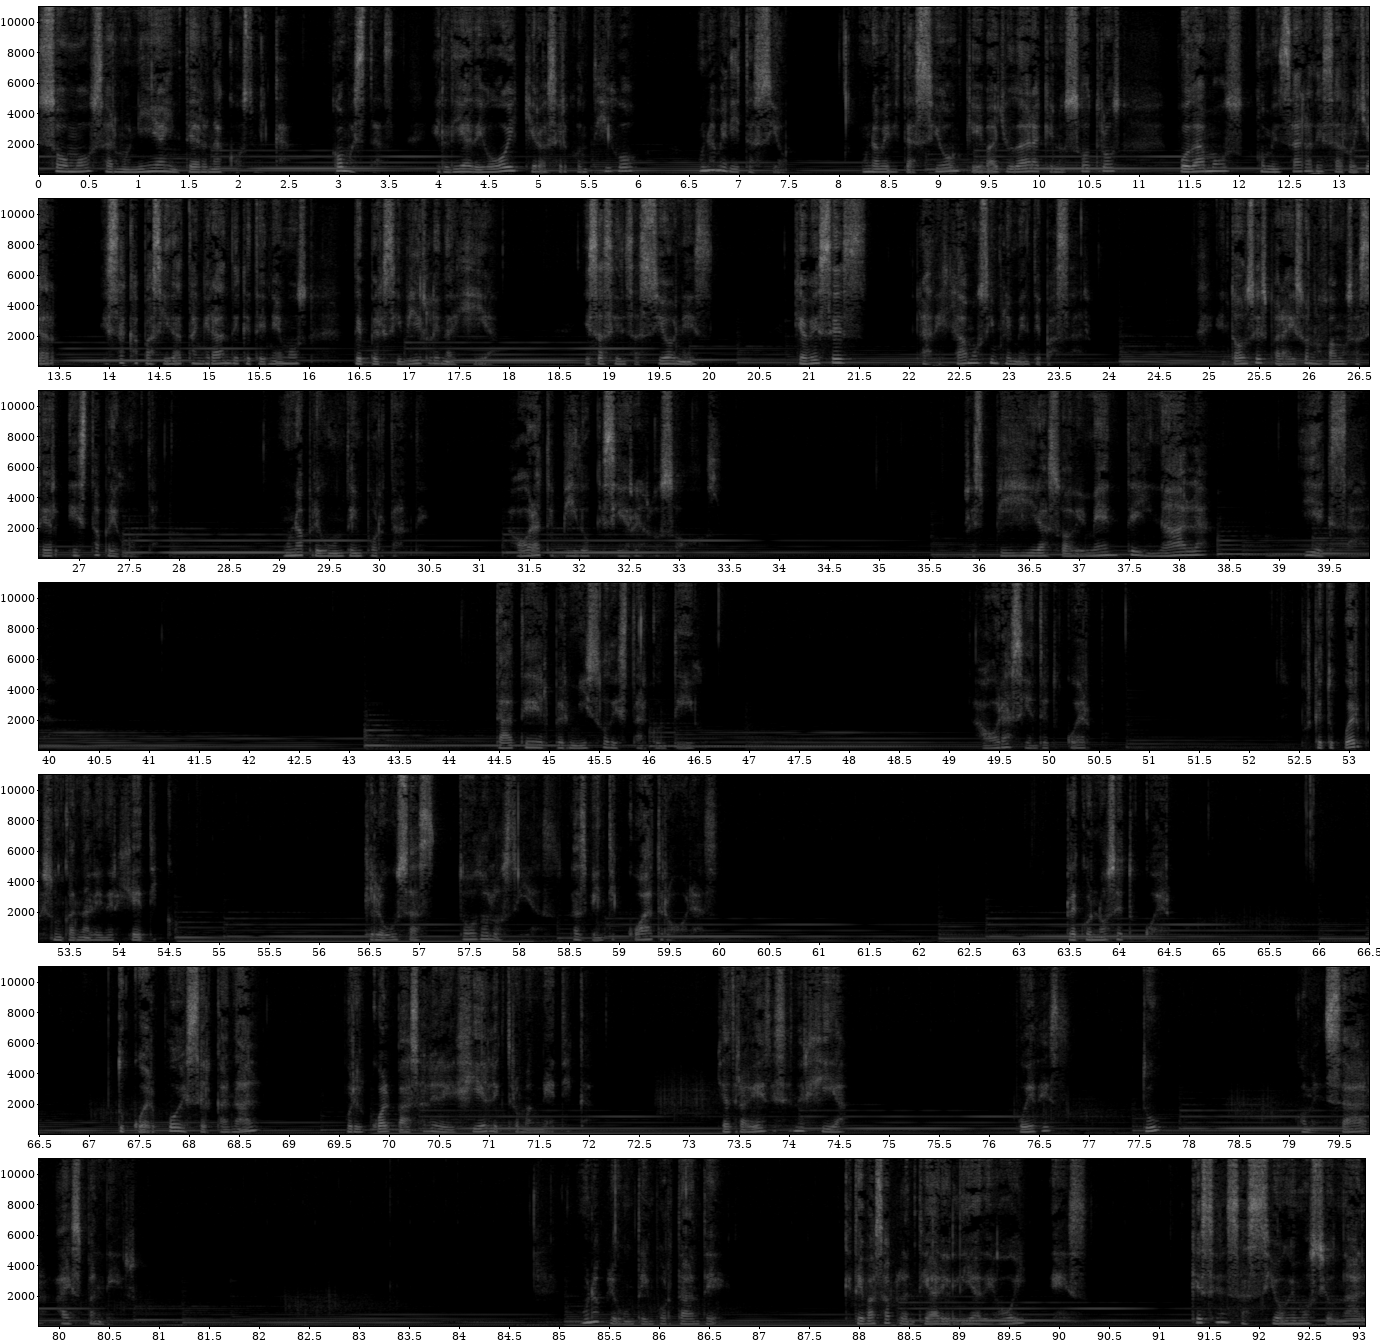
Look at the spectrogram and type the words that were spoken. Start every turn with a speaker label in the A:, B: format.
A: Somos armonía interna cósmica. ¿Cómo estás? El día de hoy quiero hacer contigo una meditación. Una meditación que va a ayudar a que nosotros podamos comenzar a desarrollar esa capacidad tan grande que tenemos de percibir la energía. Esas sensaciones que a veces las dejamos simplemente pasar. Entonces para eso nos vamos a hacer esta pregunta una pregunta importante. Ahora te pido que cierres los ojos. Respira suavemente, inhala y exhala. Date el permiso de estar contigo. Ahora siente tu cuerpo, porque tu cuerpo es un canal energético que lo usas todos los días las 24 horas. Reconoce tu cuerpo. Tu cuerpo es el canal por el cual pasa la energía electromagnética. Y a través de esa energía puedes tú comenzar a expandir. Una pregunta importante te vas a plantear el día de hoy es, ¿qué sensación emocional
